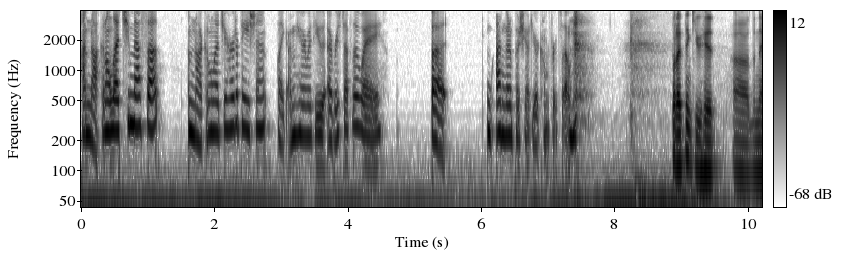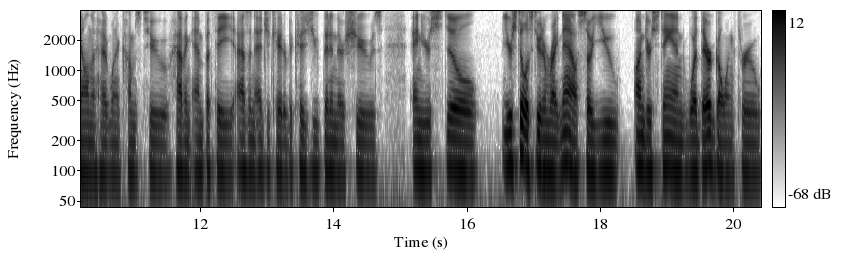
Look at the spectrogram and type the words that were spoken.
I'm not going to let you mess up. I'm not going to let you hurt a patient. Like, I'm here with you every step of the way, but I'm going to push you out of your comfort zone. but I think you hit uh, the nail on the head when it comes to having empathy as an educator because you've been in their shoes and you're still you're still a student right now so you understand what they're going through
